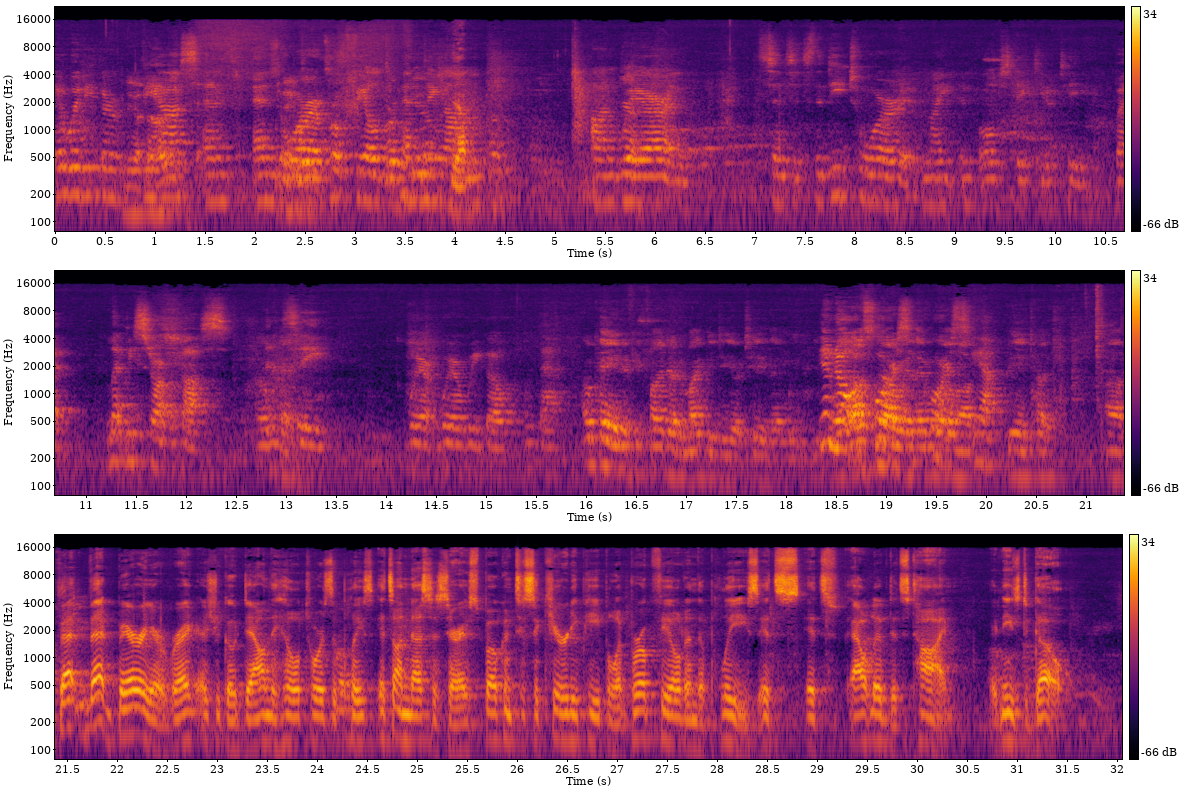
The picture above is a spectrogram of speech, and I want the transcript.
It would either be authority? us and, and or. Brookfield, depending Yep. on, on where, and since it's the detour, it might involve state DOT. But let me start with us and Okay. see where, where we go with that. Okay, and if you find out it might be DOT, then we. Yeah, no, let of us know, course, and then of we'll, course, uh, yeah. Be in touch. Uh, That, that barrier, right, as you go down the hill towards the police, it's unnecessary. I've spoken to security people at Brookfield and the police. It's, it's outlived its time. It needs to go.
